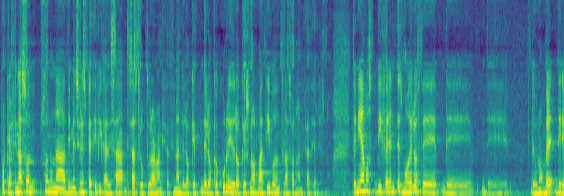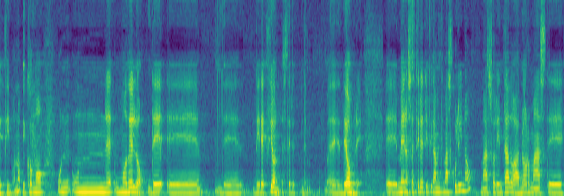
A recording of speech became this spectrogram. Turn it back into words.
porque al final son, son una dimensión específica de esa, de esa, estructura organizacional, de lo, que, de lo que ocurre y de lo que es normativo dentro de las organizaciones. Teníamos diferentes modelos de, de, un hombre directivo, ¿no? y como un, un, modelo de, eh, de dirección de hombre eh, menos estereotípicamente masculino, más orientado a normas de,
